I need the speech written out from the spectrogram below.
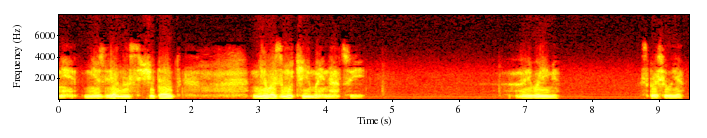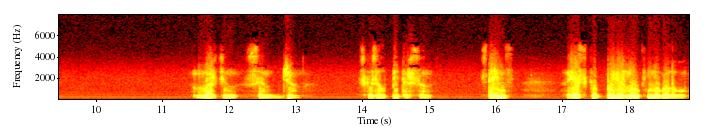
Нет, не зря нас считают невозмутимой нацией. «А его имя?» — спросил я. «Мартин Сент-Джон?» — сказал Питерсон. Стейнс резко повернул к нему голову.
